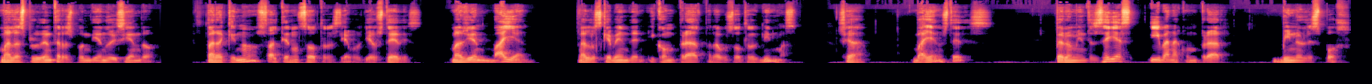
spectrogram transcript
Mas las prudentes respondiendo diciendo, para que no nos falte a nosotros y a, ustedes, más bien vayan a los que venden y comprad para vosotras mismas. O sea, vayan ustedes. Pero mientras ellas iban a comprar, vino el esposo.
